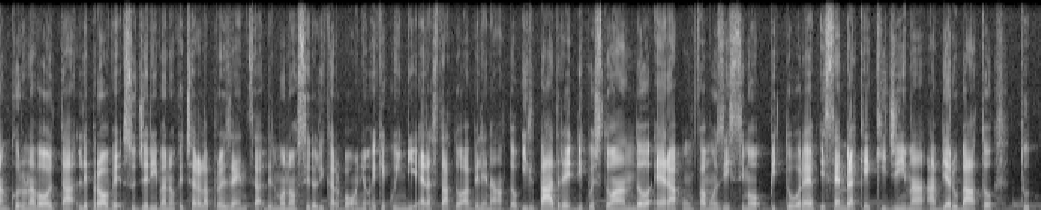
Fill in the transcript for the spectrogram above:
ancora una volta le prove suggerivano che c'era la presenza del monossido di carbonio e che quindi era stato avvelenato. Il padre di questo Ando era un famosissimo pittore e sembra che Kijima abbia rubato tutti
